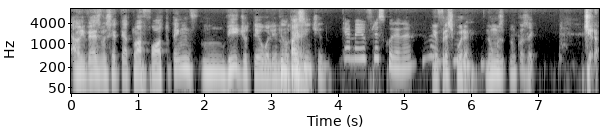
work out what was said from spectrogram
ao invés de você ter a tua foto, tem um, um vídeo teu ali no que não lugar. faz sentido. Que é meio frescura, né? Meio frescura. Não, nunca usei. Tira.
